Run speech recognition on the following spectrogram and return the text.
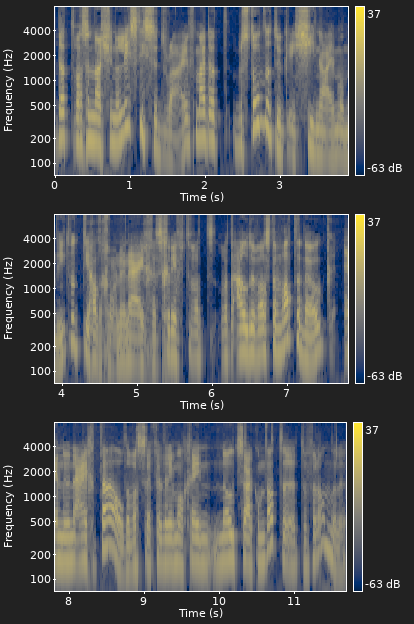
Dat was een nationalistische drive, maar dat bestond natuurlijk in China helemaal niet, want die hadden gewoon hun eigen schrift, wat, wat ouder was dan wat dan ook, en hun eigen taal. Er was verder helemaal geen noodzaak om dat te, te veranderen,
